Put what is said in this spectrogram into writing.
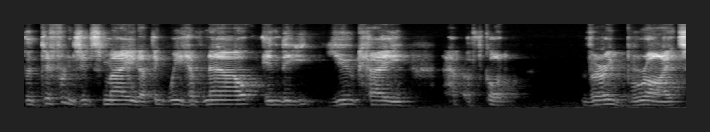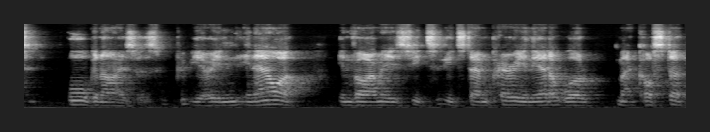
the difference it's made, I think we have now in the UK have got very bright organisers. You know, in, in our environment, it's, it's, it's Dan Perry in the adult world, Matt Costa.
